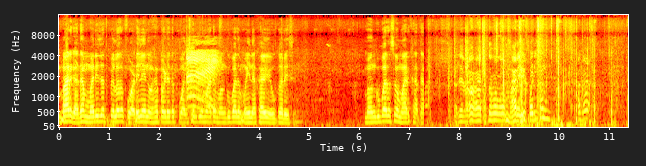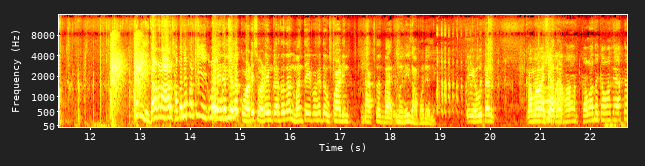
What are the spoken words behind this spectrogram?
માર ગાધા મરી જત પેલો તો કોડી લઈને વહે પડે તો પાંચસો રૂપિયા માટે મંગુપા તો મહી નખાવી એવું કરે છે. મંગુપા તો શું માર ખાતા? અરે આ તો મારે એવી પડી છે ને. અને કેમ લીધા કણ? હાર ખબર નહીં પડતી એકલો પડી તો કોડે સોડે એમ કરતો હતો ને મને તો એક વખત ઉપાડીને નાખતો જ બાર. મને ઝાપડે લે. તો એવું તણ કમાવા છે હતા હા કવાતે કવાતે આ તો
